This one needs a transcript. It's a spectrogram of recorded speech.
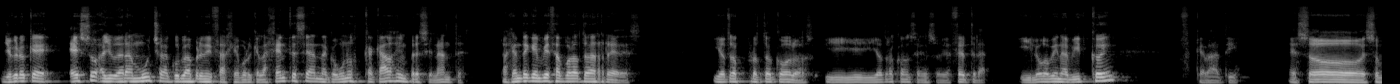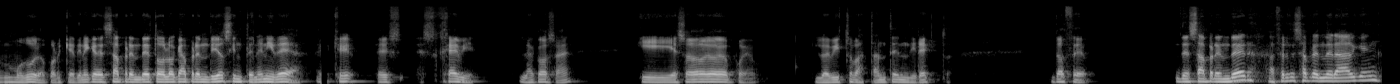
yo creo que eso ayudará mucho a la curva de aprendizaje, porque la gente se anda con unos cacaos impresionantes. La gente que empieza por otras redes y otros protocolos y, otros consensos, etcétera, y luego viene a Bitcoin, que va a ti. Eso, eso es muy duro, porque tiene que desaprender todo lo que ha aprendido sin tener ni idea. Es que es, es heavy la cosa, ¿eh? Y eso, pues, lo he visto bastante en directo. Entonces, desaprender, hacer desaprender a alguien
